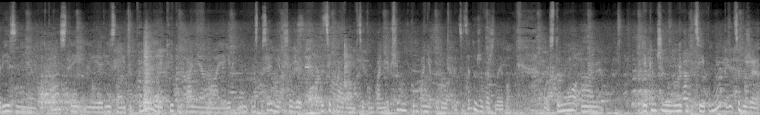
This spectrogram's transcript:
е, різні подкасти і різні youtube канали, які компанія має. Як безпосередньо, якщо ви зацікавлені в цій компанії, якщо вам компанія подобається, це дуже важливо. Ось тому. Яким чином уникнути цієї помилки? Це дуже е,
